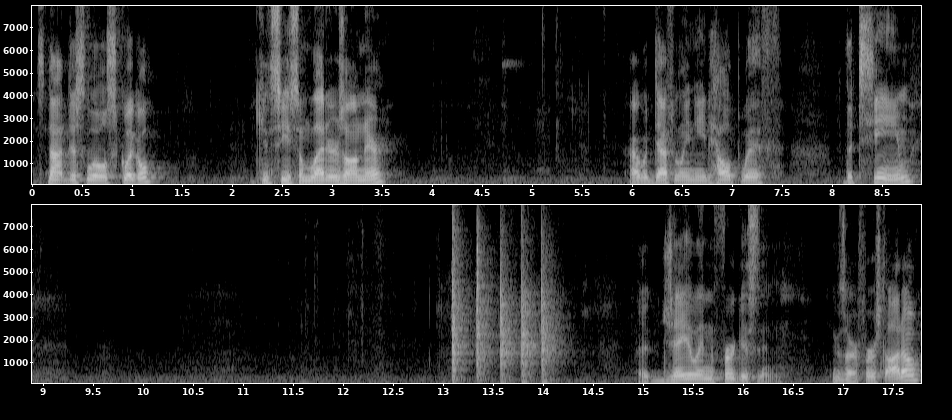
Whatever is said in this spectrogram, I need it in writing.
It's not just a little squiggle. Can see some letters on there. I would definitely need help with the team. Uh, Jaylon Ferguson is our first auto.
